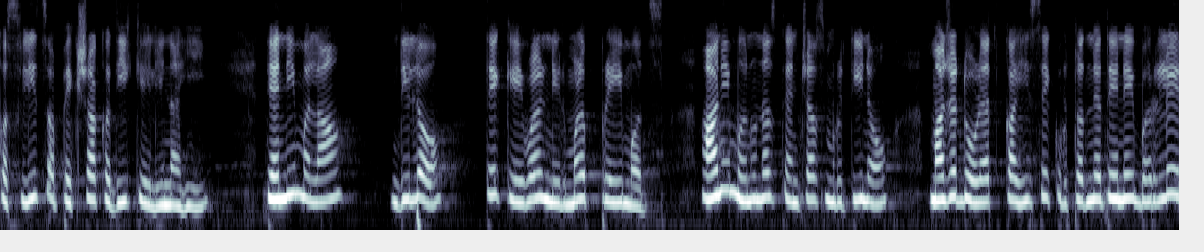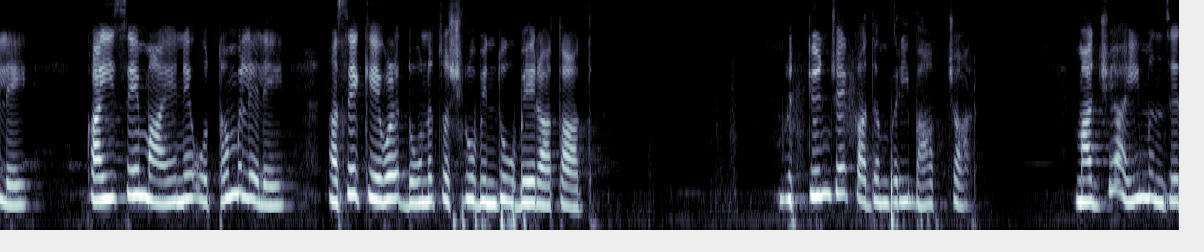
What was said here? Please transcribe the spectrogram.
कसलीच अपेक्षा कधी केली नाही. त्यांनी मला दिलं ते केवळ निर्मळ प्रेमच आणि म्हणूनच त्यांच्या स्मृतीनं माझ्या डोळ्यात काहीसे कृतज्ञतेने भरलेले काहीसे मायेने ओथंबलेले असे केवळ दोनच अश्रुबिंदू उभे राहतात. मृत्युंजय कादंबरी भाग चार. माझी आई म्हणजे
